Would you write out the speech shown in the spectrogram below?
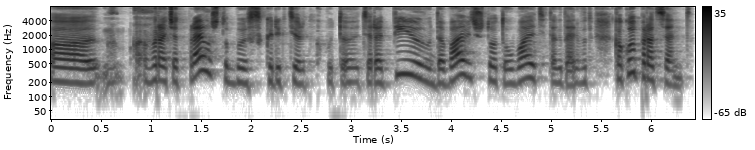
врач отправил, чтобы скорректировать какую-то терапию, добавить что-то, убавить и так далее. Вот какой процент?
